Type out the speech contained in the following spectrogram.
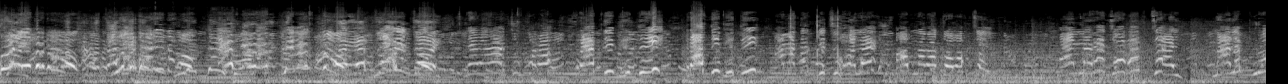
ধরিয়ে দেবো। পুরো ধরিয়ে দেবো। আপনারা নেবেন তো? নেবেন তো? নেবেন না, চুপ করো। রাতে ভীতি, রাতে ভীতি, আমাদের কিছু হলে আপনারা জবাব চাই আপনারা জবাব চাই নাহলে পুরো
